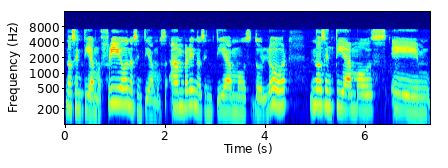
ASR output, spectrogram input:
Nos sentíamos frío, nos sentíamos hambre, nos sentíamos dolor, nos sentíamos em,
